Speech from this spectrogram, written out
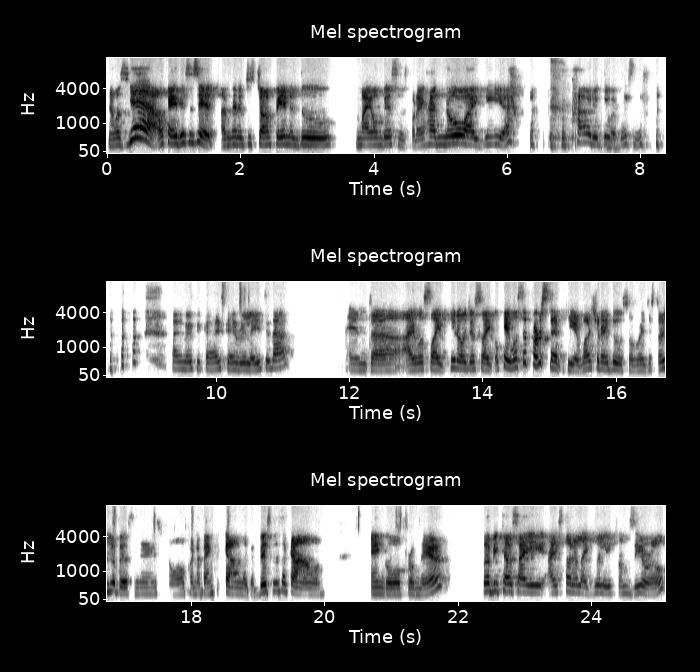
and i was yeah okay this is it. I'm gonna just jump in and do my own business, but I had no idea how to do a business. I don't know if you guys can relate to that. And uh, I was like, you know, just like, okay, what's the first step here? What should I do? So register your business, you know, open a bank account, like a business account, and go from there. But because I I started like really from zero,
